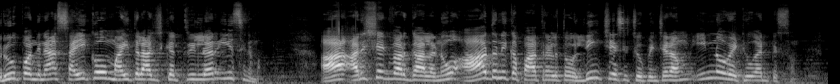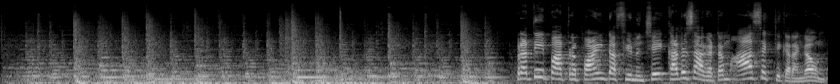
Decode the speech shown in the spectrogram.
రూపొందిన సైకో మైథలాజికల్ థ్రిల్లర్ ఈ సినిమా. ఆ అరిషెడ్ వర్గాలను ఆధునిక పాత్రలతో లింక్ చేసి చూపించడం ఇన్నోవేటివ్ అనిపిస్తుంది. ప్రతి పాత్ర పాయింట్ ఆఫ్ వ్యూ నుంచే కథ సాగటం ఆసక్తికరంగా ఉంది.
